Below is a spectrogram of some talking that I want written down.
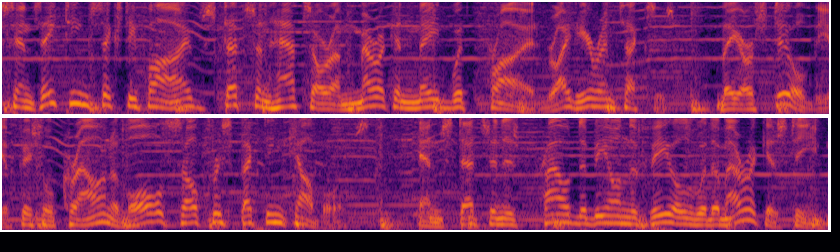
Since 1865, Stetson hats are American made with pride right here in Texas. They are still the official crown of all self respecting cowboys. And Stetson is proud to be on the field with America's team.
